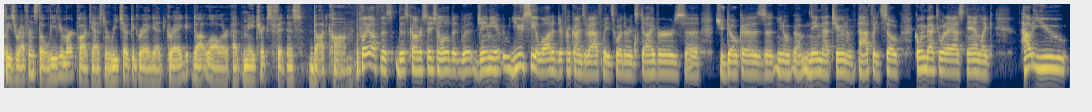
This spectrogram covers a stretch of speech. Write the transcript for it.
Please reference the Leave Your Mark podcast and reach out to Greg at greg.lawler at matrixfitness.com. Play off this, this conversation a little bit. With Jamie, you see a lot of different kinds of athletes, whether it's divers, uh, judokas, uh, you know, um, name that tune of athletes. So going back to what I asked Dan, like, how do you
